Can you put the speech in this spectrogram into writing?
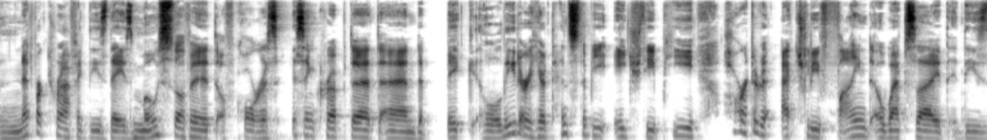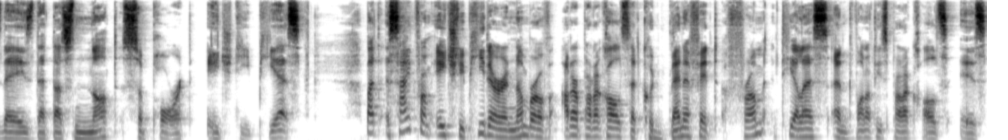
network traffic these days, most of it, of course, is encrypted and the big leader here tends to be HTTP. Harder to actually find a website these days that does not support HTTPS. But aside from HTTP, there are a number of other protocols that could benefit from TLS, and one of these protocols is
